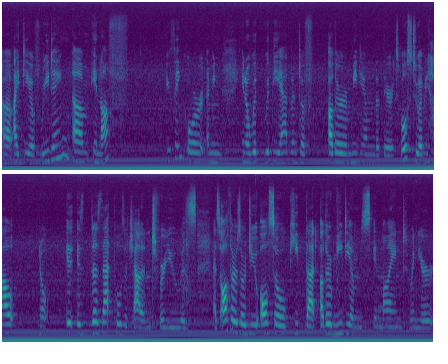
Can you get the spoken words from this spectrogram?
uh, idea of reading um, enough you think? Or, I mean, you know, with, with the advent of other medium that they're exposed to, I mean, how, you know, is, does that pose a challenge for you as, as authors, or do you also keep that other mediums in mind when you're,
